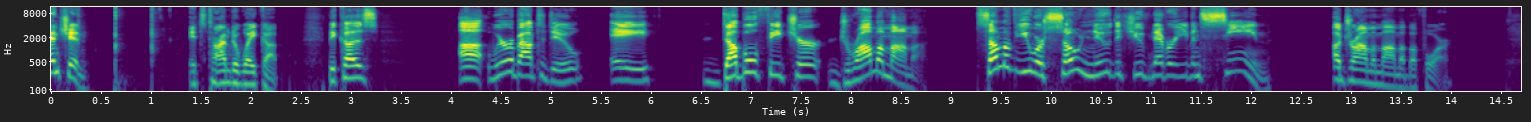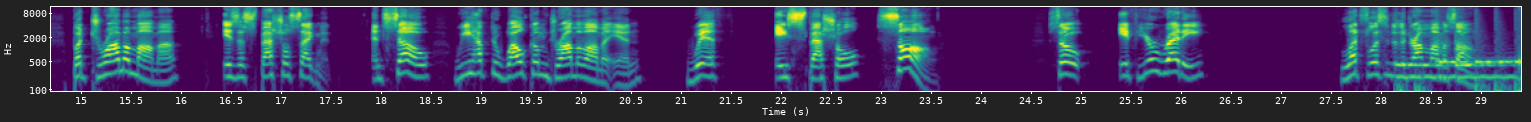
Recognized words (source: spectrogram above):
attention. It's time to wake up because uh, we're about to do a double feature drama mama. Some of you are so new that you've never even seen a drama mama before. But drama mama is a special segment. And so we have to welcome drama mama in with a special song. So if you're ready, let's listen to the drama mama song.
